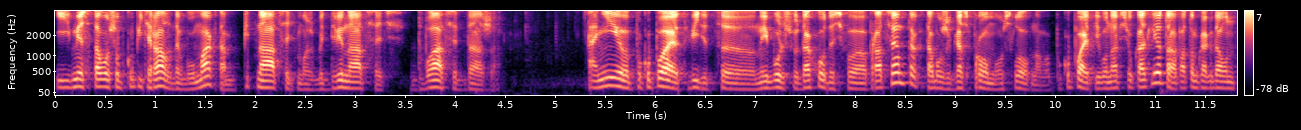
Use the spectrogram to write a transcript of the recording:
и вместо того, чтобы купить разных бумаг, там 15, может быть, 12, 20 даже, они покупают, видят э, наибольшую доходность в процентах того же «Газпрома» условного, покупают его на всю котлету, а потом, когда он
